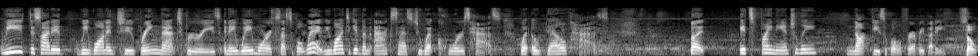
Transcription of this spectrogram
we decided we wanted to bring that to breweries in a way more accessible way. We wanted to give them access to what Coors has, what Odell has. But it's financially not feasible for everybody. So,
